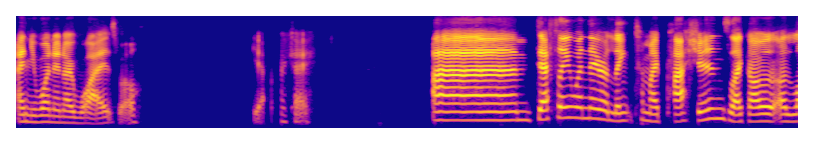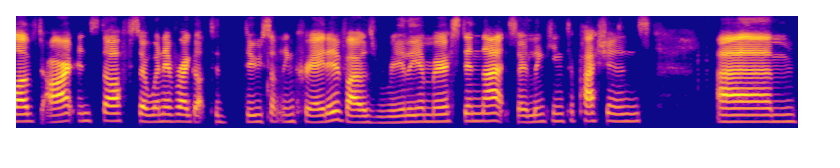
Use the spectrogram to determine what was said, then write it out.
And you want to know why as well. Yeah, okay. Um, definitely when they were linked to my passions, like I, I loved art and stuff. So whenever I got to do something creative, I was really immersed in that. So linking to passions. Um,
